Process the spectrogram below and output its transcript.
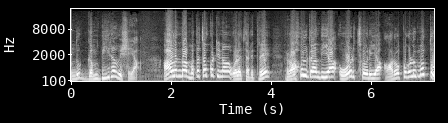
ಒಂದು ಗಂಭೀರ ವಿಷಯ. ಆಳಂದ ಮತಚೌಕಟ್ಟಿನ ಒಳಚರಿತ್ರೆ ರಾಹುಲ್ ಗಾಂಧಿಯ ಓಡ್ ಚೋರಿಯ ಆರೋಪಗಳು ಮತ್ತು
